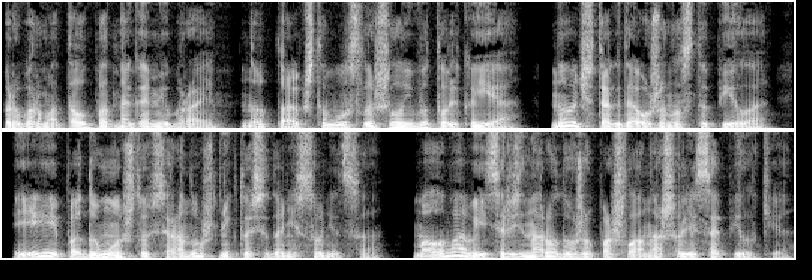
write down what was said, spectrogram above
пробормотал под ногами Брай, но так, чтобы услышал его только я. Ночь тогда уже наступила, и я и подумал, что все равно ж никто сюда не сунется. Молва ведь среди народа уже пошла наша лесопилки.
